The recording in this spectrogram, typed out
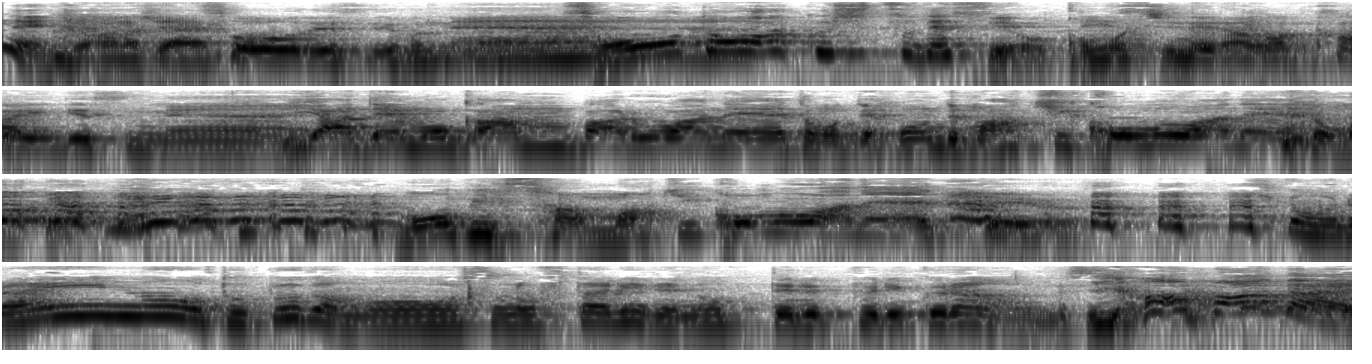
んねんっていう話じゃないですか。そうですよね。相当悪質ですよ、子持ち狙うのって。高いですね。いや、でも頑張るわねと思って、ほんで巻き込むわねと思って。もみさん巻き込むわねっていう。しかも LINE のトップ画もその二人で乗ってるプリクラなんですよ。やばない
